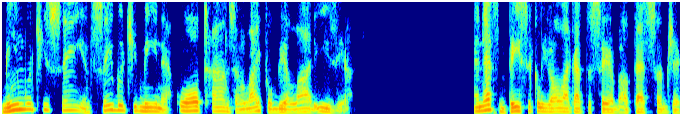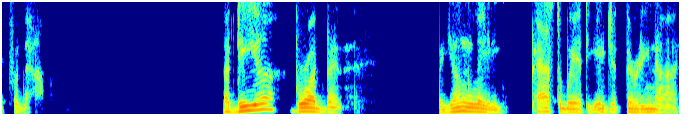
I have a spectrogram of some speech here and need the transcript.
Mean what you say and say what you mean at all times, and life will be a lot easier. And that's basically all I got to say about that subject for now. Hydeia Broadbent, a young lady, passed away at the age of 39.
